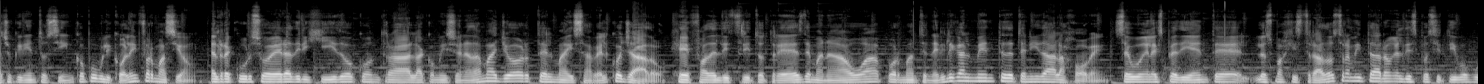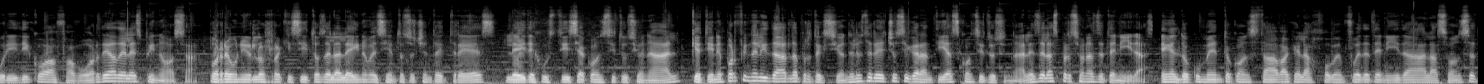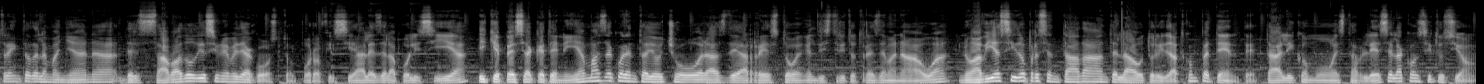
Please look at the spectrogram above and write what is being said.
despacho 505 publicó la información. El recurso era dirigido contra la comisionada mayor Telma Isabel Collado, jefa del Distrito 3 de Managua, por mantener ilegalmente detenida a la joven. Según el expediente, los magistrados tramitaron el dispositivo jurídico a favor de Adela Espinosa por reunir los requisitos de la Ley 983, Ley de Justicia Constitucional, que tiene por finalidad la protección de los derechos y garantías constitucionales de las personas detenidas. En el documento constaba que la joven fue detenida a las 11.30 de la mañana del sábado 19 de agosto por oficiales de la policía y que pese a que tenía más de 48 horas de arresto en el Distrito 3 de Managua, no había sido presentada ante la autoridad competente, tal y como establece la Constitución.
